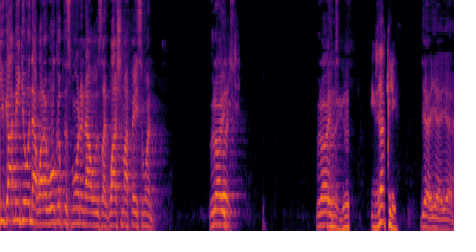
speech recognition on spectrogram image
you got me doing that when I woke up this morning. I was like washing my face and went, right, Right. right, Yeah, yeah. Exactly. yeah, yeah, yeah.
